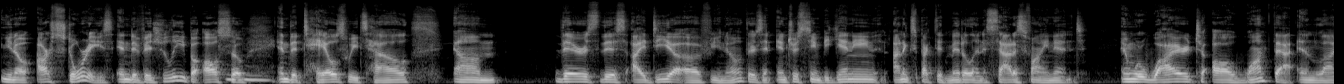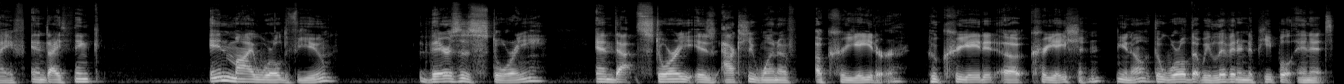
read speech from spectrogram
you know our stories individually but also mm-hmm. in the tales we tell um, there's this idea of you know there's an interesting beginning an unexpected middle and a satisfying end and we're wired to all want that in life and i think in my worldview there's a story, and that story is actually one of a creator who created a creation, you know, the world that we live in and the people in it.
